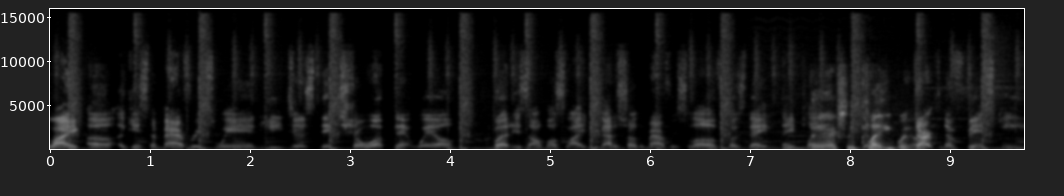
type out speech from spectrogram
like uh against the Mavericks when he just didn't show up that well. But it's almost like you got to show the Mavericks love because they they played They actually played well. Dirk Nowitzki,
